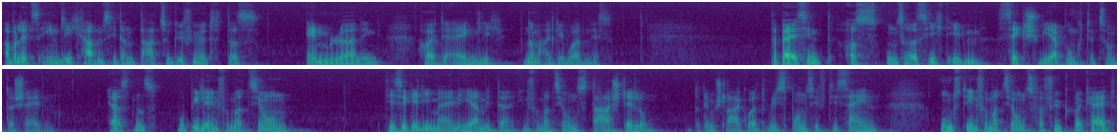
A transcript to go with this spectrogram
Aber letztendlich haben sie dann dazu geführt, dass M-Learning heute eigentlich normal geworden ist. Dabei sind aus unserer Sicht eben sechs Schwerpunkte zu unterscheiden. Erstens mobile Information. Diese geht immer einher mit der Informationsdarstellung unter dem Schlagwort Responsive Design und die Informationsverfügbarkeit,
